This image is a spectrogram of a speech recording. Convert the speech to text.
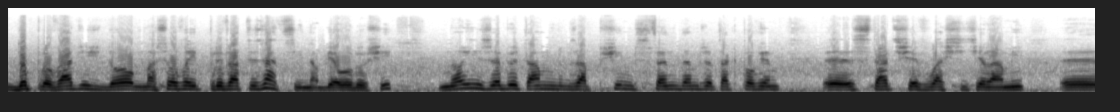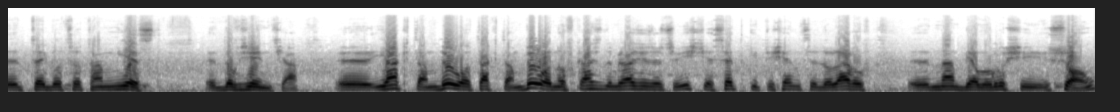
doprowadzić do masowej prywatyzacji na Białorusi, no i żeby tam za psim swędem, że tak powiem, y, stać się właścicielami y, tego, co tam jest do wzięcia. Jak tam było, tak tam było. No w każdym razie rzeczywiście setki tysięcy dolarów na Białorusi są.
